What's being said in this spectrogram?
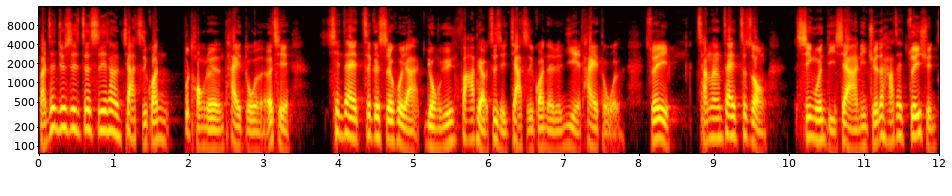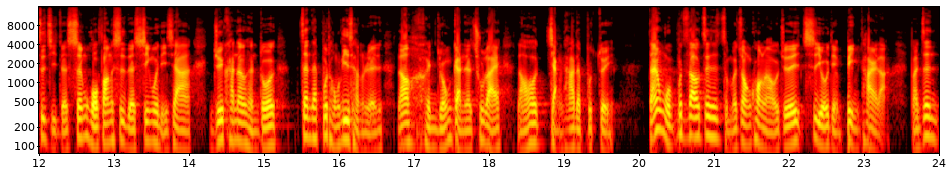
反正就是这世界上价值观不同的人太多了，而且现在这个社会啊，勇于发表自己价值观的人也太多了，所以。常常在这种新闻底下，你觉得他在追寻自己的生活方式的新闻底下，你就会看到很多站在不同立场人，然后很勇敢的出来，然后讲他的不对。当然我不知道这是怎么状况啦，我觉得是有点病态啦。反正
